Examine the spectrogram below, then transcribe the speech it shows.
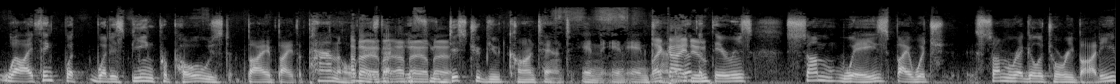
Well, I think what, what is being proposed by, by the panel Abba, is that abba, abba, if you distribute content in, in, in Like Canada, that there is some ways by which some regulatory body,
